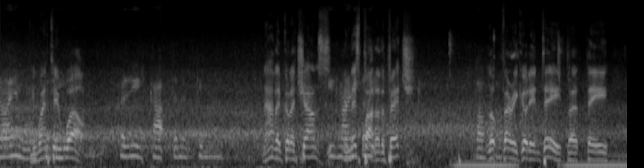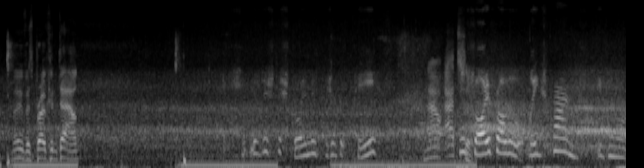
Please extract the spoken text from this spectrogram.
not anymore. He went in well. Because he's captain of the team. Now they've got a chance He's in this part of the pitch. Stop Looked very good indeed, but the move has broken down. You're just destroying me because you've got pace. Now I'm sorry for all the Leeds fans, even though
